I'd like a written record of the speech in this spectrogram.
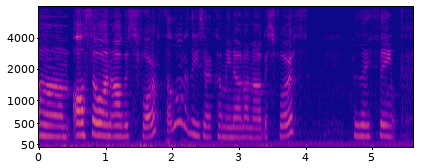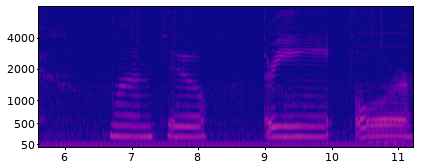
Um, also on August 4th, a lot of these are coming out on August 4th, because I think one, two, three, four,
